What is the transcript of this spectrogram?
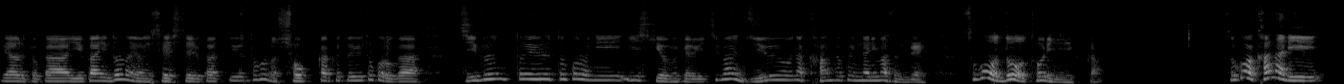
であるとか、床にどのように接しているかっていうところの触覚というところが、自分というところに意識を向ける一番重要な感覚になりますんで、そこをどう取りに行くか。そこはかなり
